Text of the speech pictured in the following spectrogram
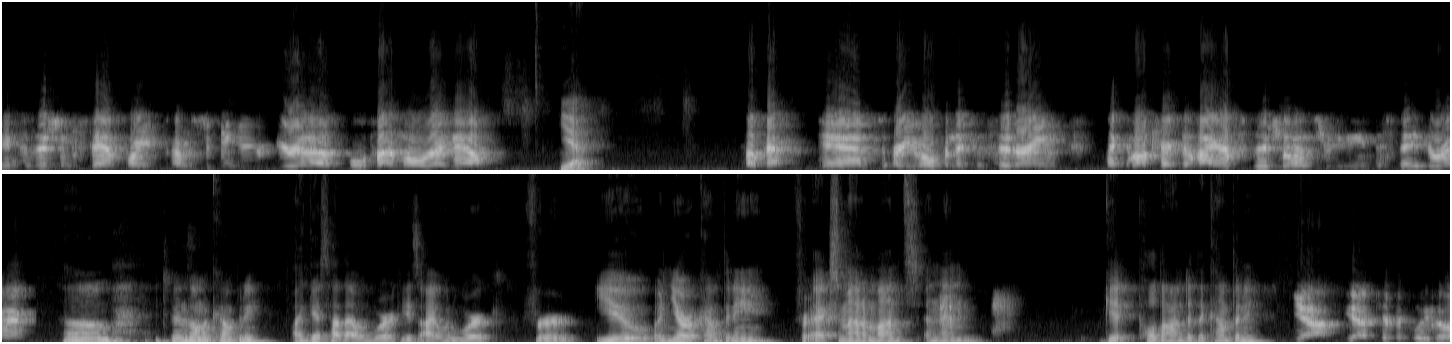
a position standpoint, I'm assuming you're, you're in a full time role right now. Yeah, Okay. And are you open to considering like contract to hire positions, or do you need to stay direct? um, it depends on the company. I guess how that would work is I would work for you and your company for X amount of months, and then get pulled onto the company. Yeah, yeah. Typically, the,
